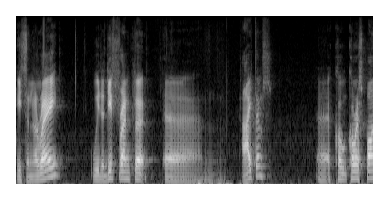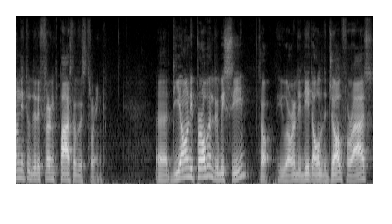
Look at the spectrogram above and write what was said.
It's an array with a different uh, uh, items uh, co corresponding to the different parts of the string. Uh, the only problem that we see so you already did all the job for us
